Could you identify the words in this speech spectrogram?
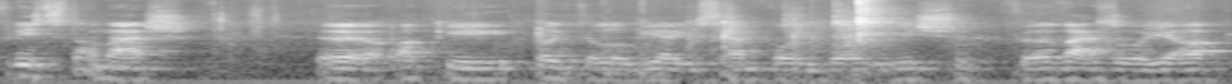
Fritz Tamás, aki politológiai szempontból is fölvázolja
